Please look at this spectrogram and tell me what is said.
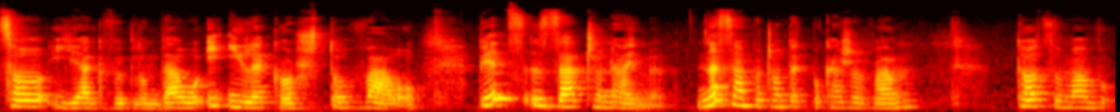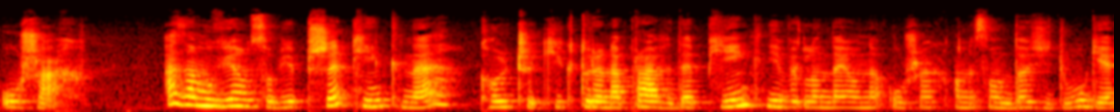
co i jak wyglądało i ile kosztowało. Więc zaczynajmy. Na sam początek pokażę Wam to, co mam w uszach. A zamówiłam sobie przepiękne kolczyki, które naprawdę pięknie wyglądają na uszach. One są dość długie.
